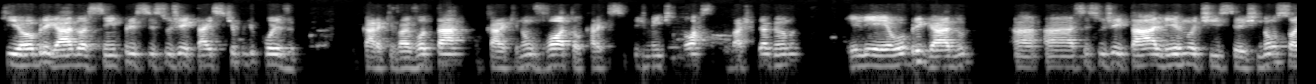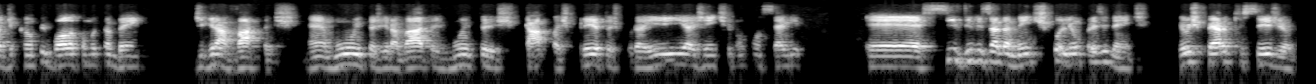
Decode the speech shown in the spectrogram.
que é obrigado a sempre se sujeitar a esse tipo de coisa. O cara que vai votar, o cara que não vota, o cara que simplesmente torce para o Vasco da Gama, ele é obrigado a, a se sujeitar a ler notícias não só de campo e bola, como também de gravatas, né? muitas gravatas, muitas capas pretas por aí, e a gente não consegue é, civilizadamente escolher um presidente. Eu espero que seja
